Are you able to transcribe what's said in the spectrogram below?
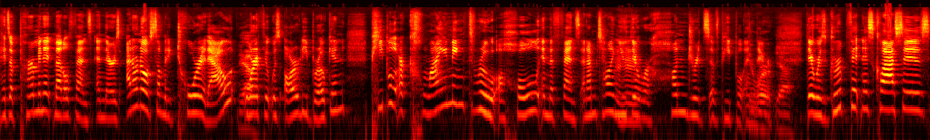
It's a permanent metal fence, and there's I don't know if somebody tore it out Yeah. or if it was already broken. People are climbing through a hole in the fence, and I'm telling you, there were hundreds of people in There there. were, yeah. There was group fitness classes,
